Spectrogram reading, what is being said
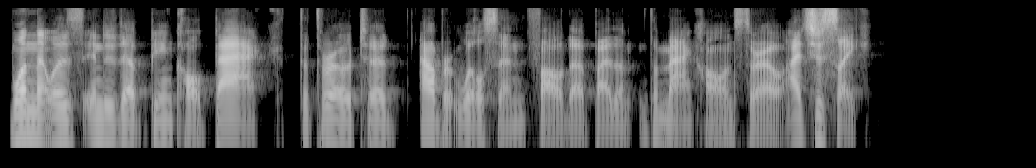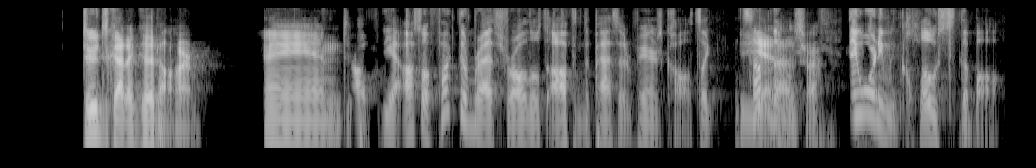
one that was ended up being called back, the throw to Albert Wilson, followed up by the the Mack Hollins throw. I just like, dude's got a good arm, and oh, yeah. Also, fuck the refs for all those offensive pass interference calls. Like some yeah, of them, that's rough. they weren't even close to the ball.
